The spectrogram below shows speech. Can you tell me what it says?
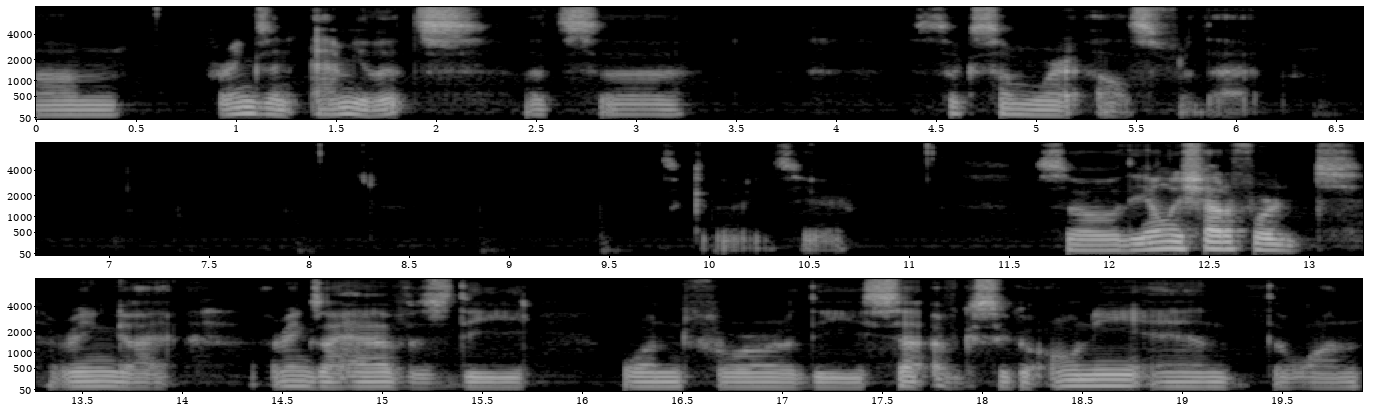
Um, rings and amulets, let's uh, Let's look somewhere else for that. Let's look at the rings here. So the only Shadowforged ring I, rings I have is the one for the set of Gusuku Oni and the one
